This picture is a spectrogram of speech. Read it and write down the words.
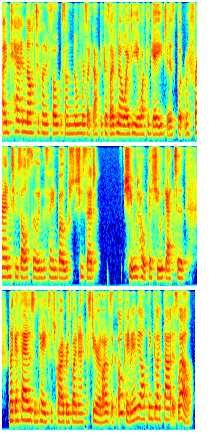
I tend not to kind of focus on numbers like that because I've no idea what the gauge is. But my friend who's also in the same boat, she said she would hope that she would get to like a thousand paid subscribers by next year. And I was like, okay, maybe I'll think like that as well.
